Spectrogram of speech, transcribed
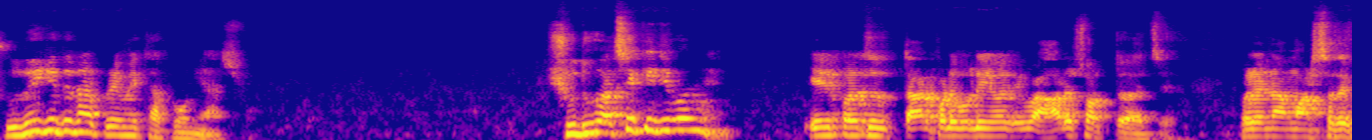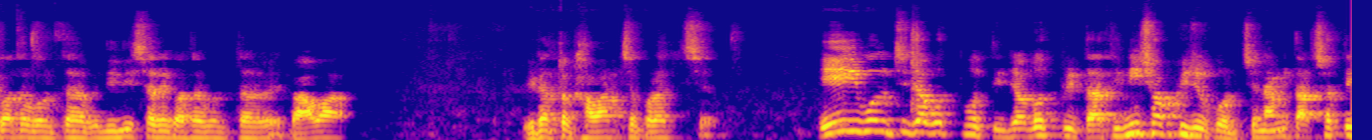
শুধুই যদি ওনার প্রেমে থাকো, উনি আসবে। শুধু আছে কি জীবনে? এরপরে তো তারপরে বলে আরও শর্ত আছে। বলে, না, মার সাথে কথা বলতে হবে, দিদির সাথে কথা বলতে হবে, বাবা এটা তো খাওয়াচ্ছে, পড়াচ্ছে। এই বলছি জগৎপতি, জগৎপিতা, তিনি সবকিছু করছেন। আমি তার সাথে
